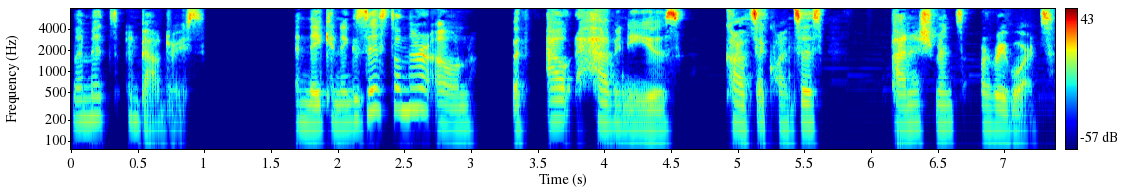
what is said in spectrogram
limits and boundaries. And they can exist on their own without having to use consequences, punishments, or rewards.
